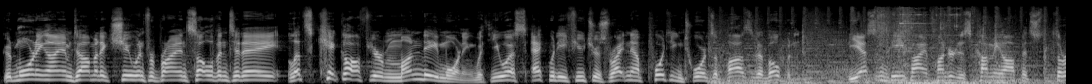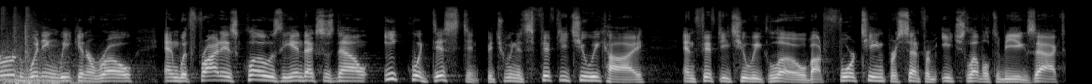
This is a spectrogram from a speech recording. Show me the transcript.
Good morning. I am Dominic Chu and for Brian Sullivan today. Let's kick off your Monday morning with U.S. equity futures right now pointing towards a positive open. The S&P 500 is coming off its third winning week in a row, and with Friday's close, the index is now equidistant between its 52-week high and 52-week low, about 14% from each level to be exact.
